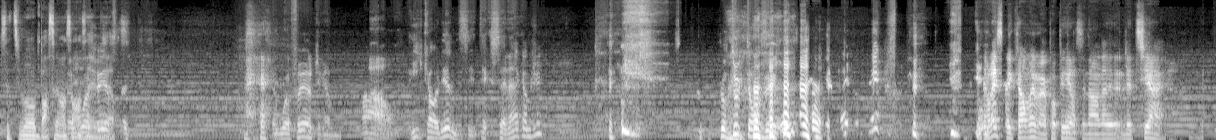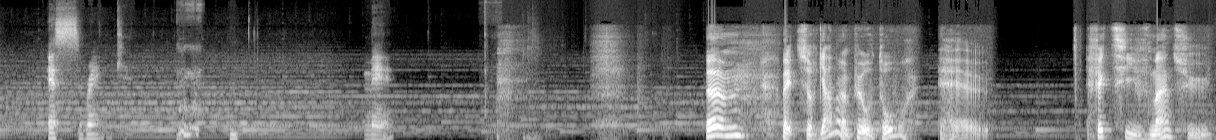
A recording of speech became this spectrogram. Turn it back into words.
Ça, tu vas partir en sens inverse. c'est- le Wafir, t'es comme. Wow! Hey, Colin, c'est excellent comme jeu. Surtout que ton zéro. C'est vrai, c'était quand même un pas pire. C'est dans le, le tiers. S rank. Mais. Euh, ben, tu regardes un peu autour. euh, effectivement, tu,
